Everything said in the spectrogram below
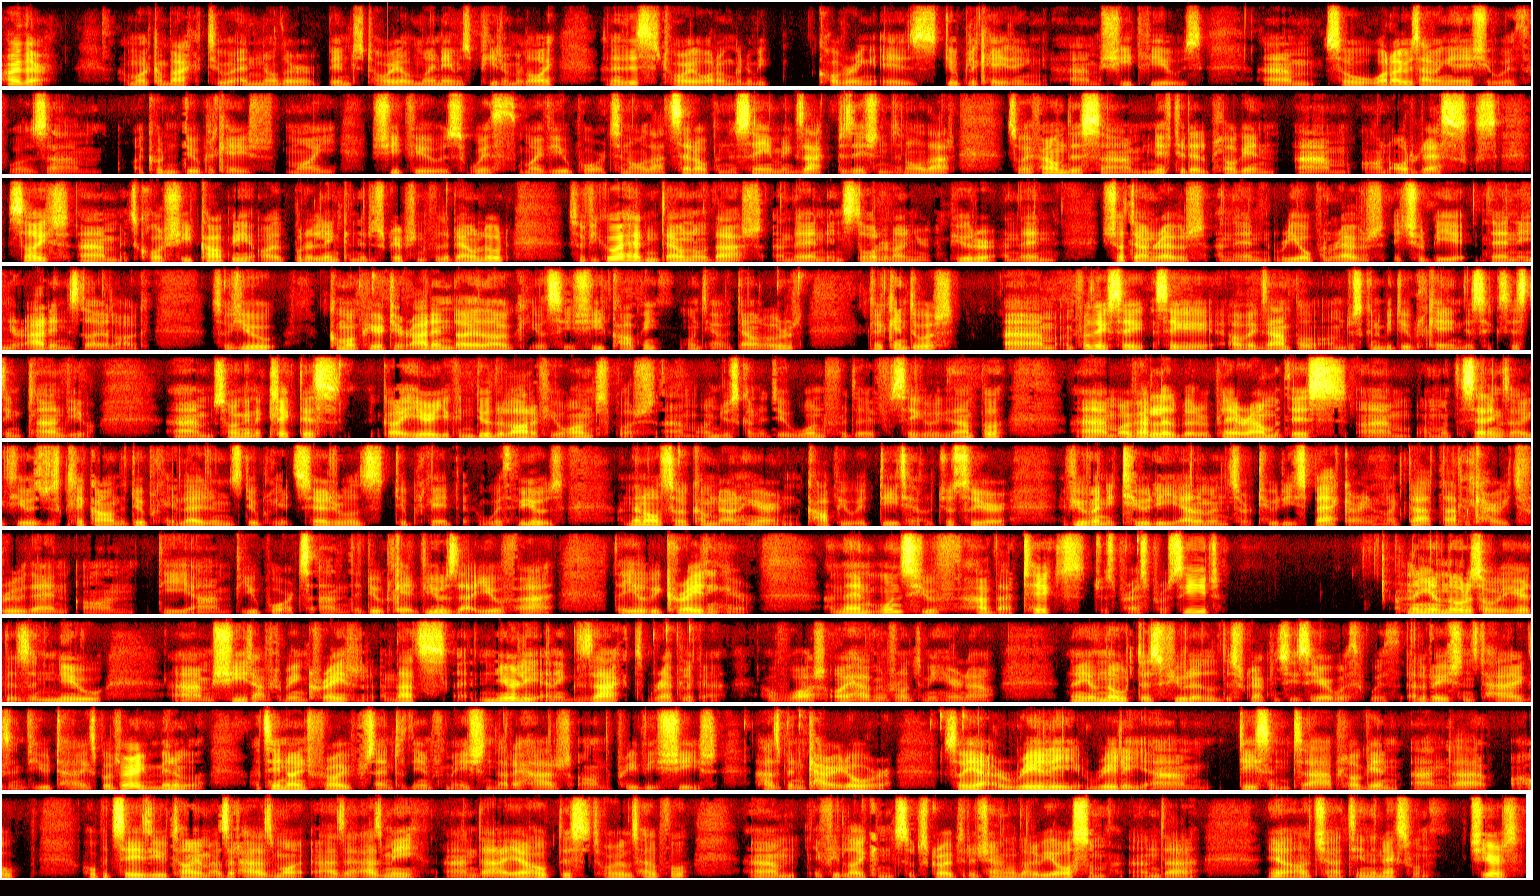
Hi there and welcome back to another BIM tutorial. My name is Peter Molloy and in this tutorial what I'm going to be covering is duplicating um, sheet views. Um, so what I was having an issue with was um, I couldn't duplicate my sheet views with my viewports and all that set up in the same exact positions and all that. So I found this um, nifty little plugin um, on Autodesk's site. Um, it's called Sheet Copy. I'll put a link in the description for the download. So if you go ahead and download that and then install it on your computer and then shut down Revit and then reopen Revit, it should be then in your add-ins dialog. So if you come up here to your add-in dialog, you'll see sheet copy once you have it downloaded. Click into it. Um, and for the sake of example, I'm just going to be duplicating this existing plan view. Um, so I'm going to click this guy here. You can do the lot if you want, but um, I'm just going to do one for the sake of example. Um, I've had a little bit of a play around with this. Um, and what the settings I like to use, just click on the duplicate legends, duplicate schedules, duplicate with views, and then also come down here and copy with detail, just so you're, if you have any 2D elements or 2D spec or anything like that, that'll carry through then on the um, viewports and the duplicate views that you've uh, that you'll be creating here. And then once you've have that ticked, just press proceed. And then you'll notice over here there's a new um, sheet after being created. And that's nearly an exact replica of what I have in front of me here now. Now you'll note there's a few little discrepancies here with, with elevations tags and view tags, but very minimal. I'd say 95% of the information that I had on the previous sheet has been carried over. So yeah, a really, really um, decent uh, plugin, and uh, I hope hope it saves you time as it has my as it has me. And uh, yeah, I hope this tutorial was helpful. Um, if you'd like and subscribe to the channel, that'd be awesome. And uh, yeah, I'll chat to you in the next one. Cheers.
